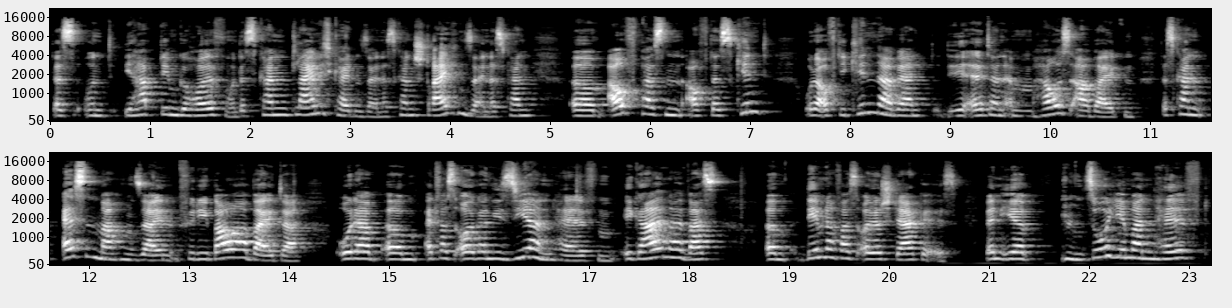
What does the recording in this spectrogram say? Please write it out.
das, und ihr habt dem geholfen. Und das kann Kleinigkeiten sein, das kann Streichen sein, das kann Aufpassen auf das Kind oder auf die Kinder, während die Eltern im Haus arbeiten. Das kann Essen machen sein für die Bauarbeiter oder ähm, etwas organisieren helfen, egal mal was, ähm, demnach was eure Stärke ist. Wenn ihr so jemandem helft,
